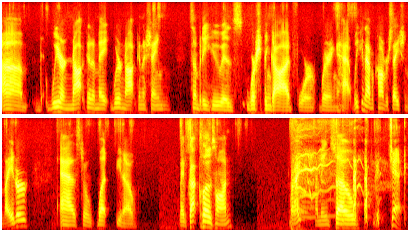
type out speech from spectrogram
Um, we are not going to make. We're not going to shame somebody who is worshiping God for wearing a hat. We can have a conversation later as to what you know. They've got clothes on, right? I mean, so check.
